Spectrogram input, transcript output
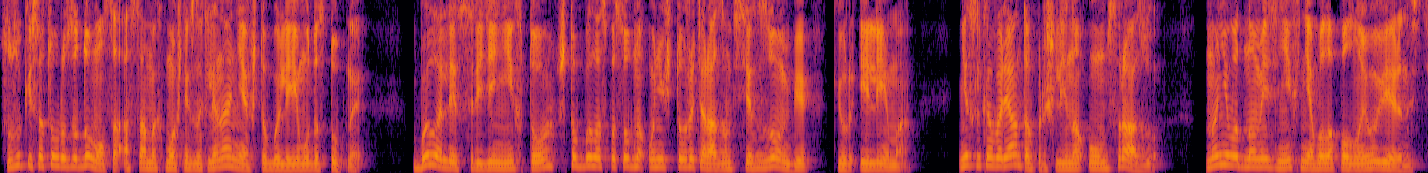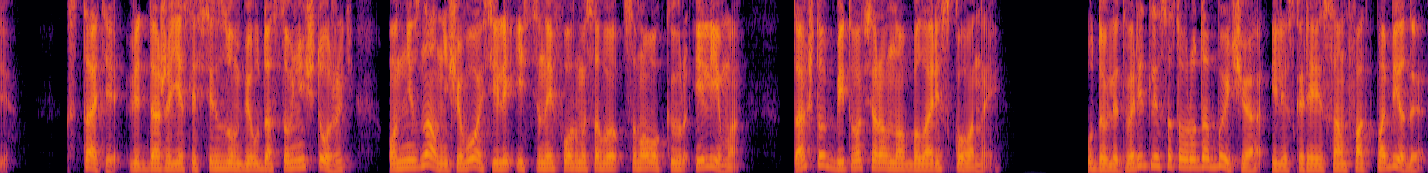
Сузуки Сатору задумался о самых мощных заклинаниях, что были ему доступны. Было ли среди них то, что было способно уничтожить разом всех зомби, Кюр и Лима? Несколько вариантов пришли на ум сразу, но ни в одном из них не было полной уверенности. Кстати, ведь даже если всех зомби удастся уничтожить, он не знал ничего о силе истинной формы самого Кюр и Лима, так что битва все равно была рискованной. Удовлетворит ли Сатору добыча, или скорее сам факт победы?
